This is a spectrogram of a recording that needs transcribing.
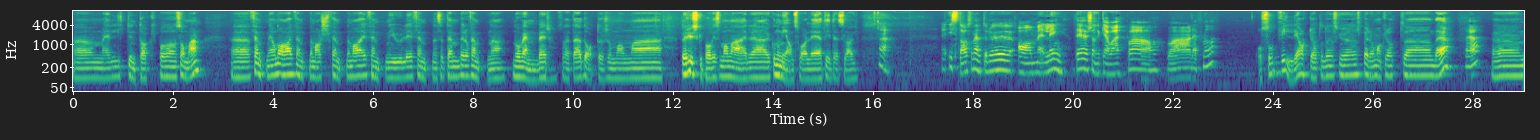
eh, Med litt unntak på sommeren. Eh, 15. januar, 15. mars, 15. mai, 15. juli, 15. september og 15. november. Så dette er datoer som man eh, bør huske på hvis man er eh, økonomiansvarlig i et idrettslag. Ja. Eh, I stad så nevnte du avmelding. Det skjønner ikke jeg hva er. Hva, hva er det for noe, da? Også veldig artig at du skulle spørre om akkurat eh, det. Ja. Eh,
